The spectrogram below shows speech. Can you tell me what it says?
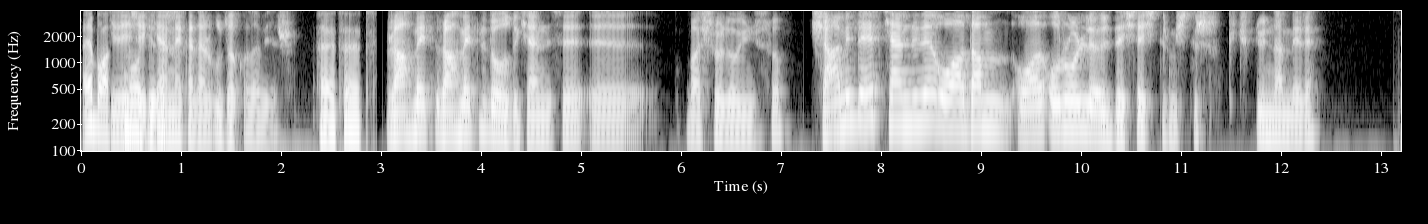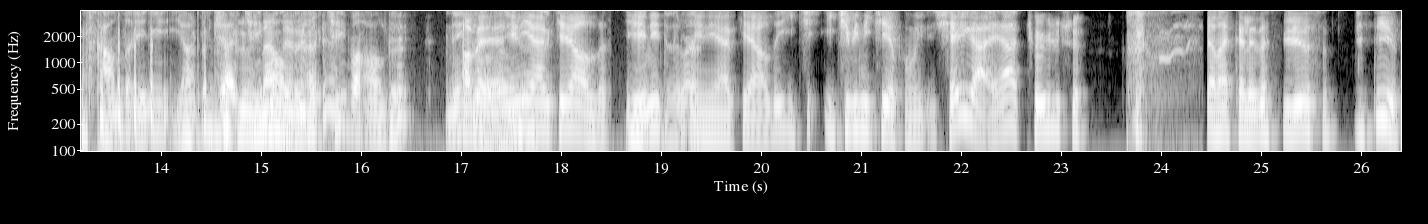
Hep aklıma o Gelecek yer gelir. ne kadar uzak olabilir. Evet evet. Rahmet rahmetli de oldu kendisi e, başrol oyuncusu. Şamil de hep kendini o adam o, o rolle özdeşleştirmiştir küçüklüğünden beri. Kanda en iyi yardımcı erkeği mi aldı? beri. Erkeği mi aldı? Neydi Abi o en iyi erkeği aldı. Yeniydi değil mi? En iyi erkeği aldı. İki, 2002 yapımı. Şey ya, ya köylüsü. Çanakkale'de biliyorsun. Ciddiyim.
